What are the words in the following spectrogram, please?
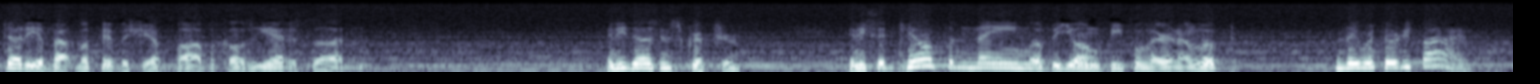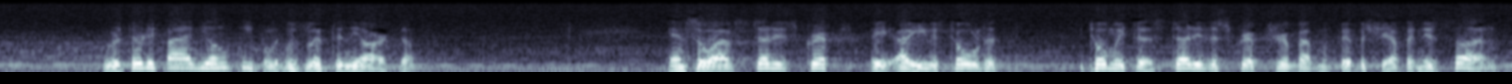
study about Mephibosheth, Bob, because he had a son. And he does in Scripture. And he said, count the name of the young people there. And I looked, and they were 35. There were 35 young people that was left in the ark up. And so I've studied Scripture. Uh, he was told to he told me to study the scripture about Mephibosheth and his son.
